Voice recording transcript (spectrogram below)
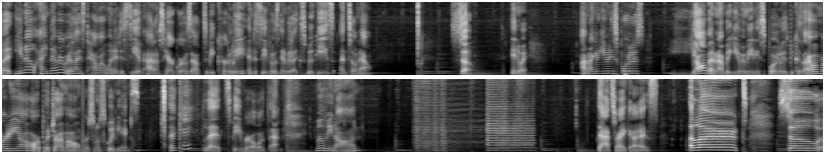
But you know, I never realized how I wanted to see if Adam's hair grows out to be curly and to see if it was going to be like Spooky's until now. So, anyway, I'm not going to give any spoilers. Y'all better not be giving me any spoilers because I will murder y'all or put y'all in my own personal Squid Games. Okay, let's be real with that. Moving on. That's right, guys. Alert! So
